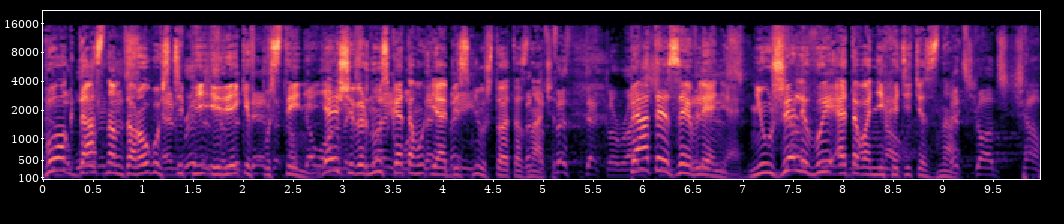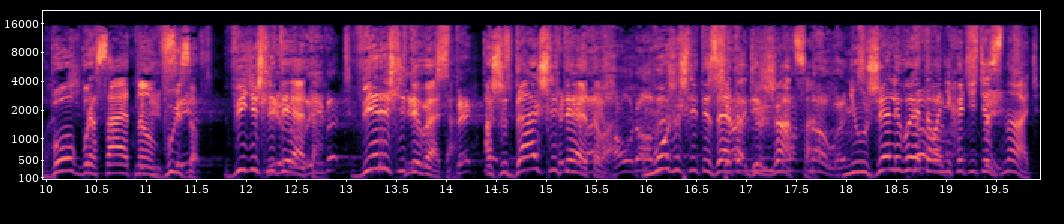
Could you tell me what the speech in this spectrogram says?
Бог даст нам дорогу в степи и реки в пустыне. Я еще вернусь к этому и объясню, что это значит. Пятое заявление. Неужели вы этого не хотите знать? Бог бросает нам вызов. Видишь ли ты это? Веришь ли ты в это? Ожидаешь ли ты этого? Можешь ли ты за это держаться? Неужели вы этого не хотите знать?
